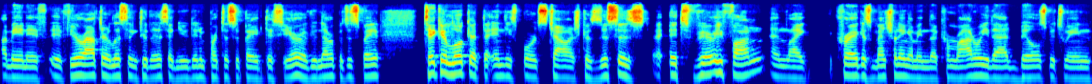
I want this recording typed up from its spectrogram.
I mean, if if you're out there listening to this and you didn't participate this year, if you never participated, take a look at the Indy Sports Challenge because this is it's very fun and like Craig is mentioning, I mean, the camaraderie that builds between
